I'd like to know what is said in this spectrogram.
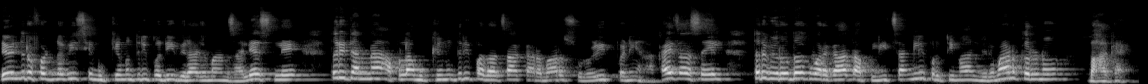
देवेंद्र फडणवीस हे मुख्यमंत्रीपदी विराजमान झाले असले तरी त्यांना आपला मुख्यमंत्री पदाचा कारभार सुरळीतपणे हाकायचा असेल तर विरोधक वर्गात आपली चांगली प्रतिमा निर्माण करणं भाग आहे.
